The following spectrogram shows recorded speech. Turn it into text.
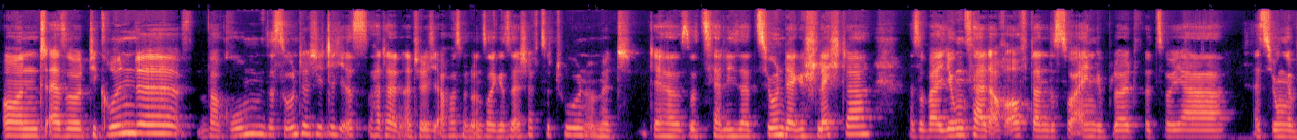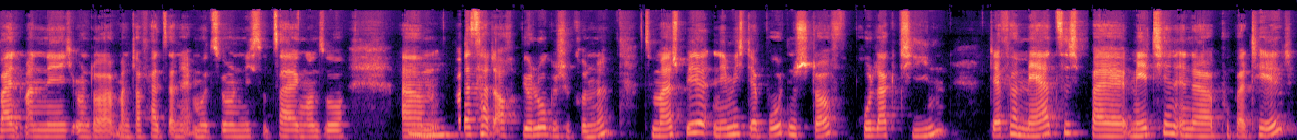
Und also die Gründe, warum das so unterschiedlich ist, hat halt natürlich auch was mit unserer Gesellschaft zu tun und mit der Sozialisation der Geschlechter. Also weil Jungs halt auch oft dann das so eingebläut wird, so ja, als Junge weint man nicht und man darf halt seine Emotionen nicht so zeigen und so. Ähm, mhm. aber es hat auch biologische Gründe. Zum Beispiel nämlich der Botenstoff Prolaktin der vermehrt sich bei Mädchen in der Pubertät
